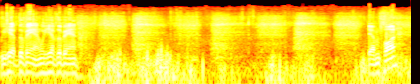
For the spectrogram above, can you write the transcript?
We have the van. We have the van. You having fun?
